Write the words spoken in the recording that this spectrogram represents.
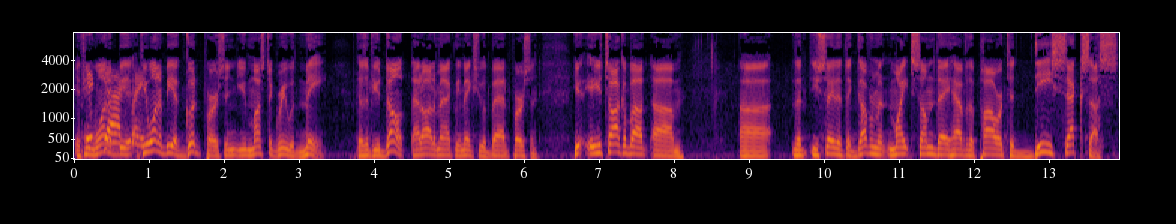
If you exactly. want to be, if you want to be a good person, you must agree with me. Because if you don't, that automatically makes you a bad person. You, you talk about um, uh, that you say that the government might someday have the power to de-sex us,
